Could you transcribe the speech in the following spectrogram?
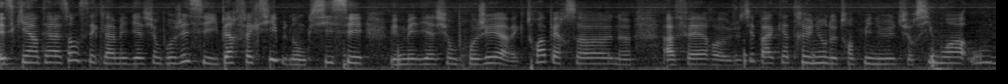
Et ce qui est intéressant, c'est que la médiation projet, c'est hyper flexible. Donc si c'est une médiation projet avec trois personnes à faire, euh, je ne pas, quatre réunions de 30 minutes sur six mois, ou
